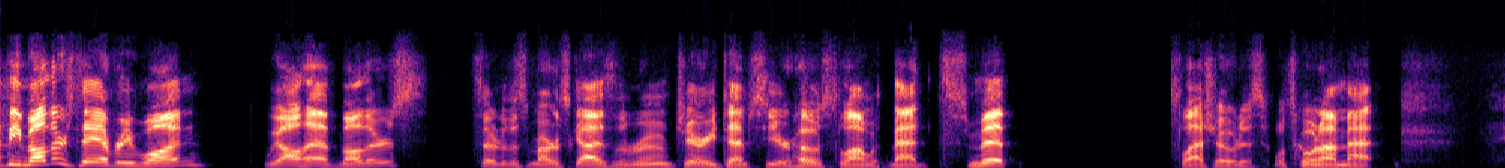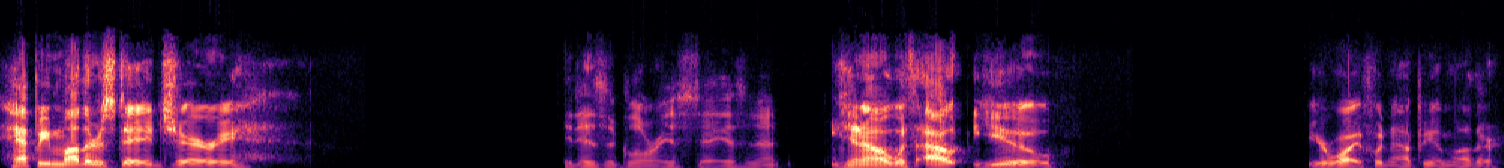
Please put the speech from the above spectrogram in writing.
Happy Mother's Day, everyone. We all have mothers. So do the smartest guys in the room. Gerry Dempsey, your host, along with Matt Smith slash Otis. What's going on, Matt? Happy Mother's Day, Gerry. It is a glorious day, isn't it? You know, without you, your wife would not be a mother.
